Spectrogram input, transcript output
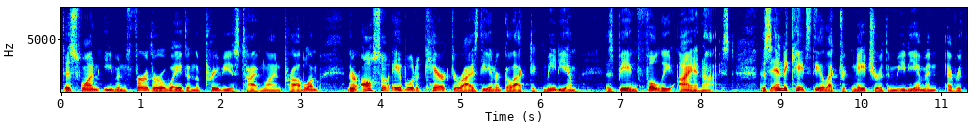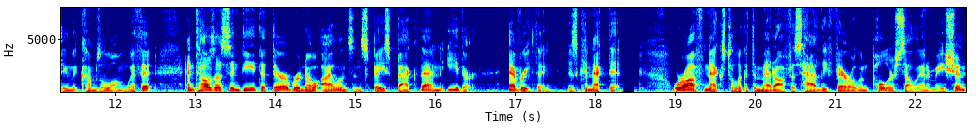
this one even further away than the previous timeline problem. They're also able to characterize the intergalactic medium as being fully ionized. This indicates the electric nature of the medium and everything that comes along with it, and tells us indeed that there were no islands in space back then either. Everything is connected. We're off next to look at the Met Office Hadley Ferrel and Polar Cell animation,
